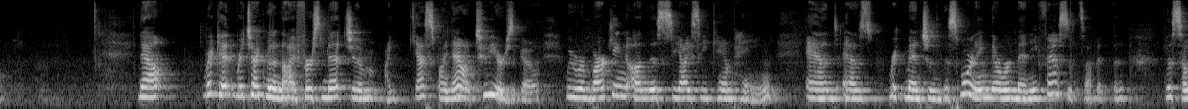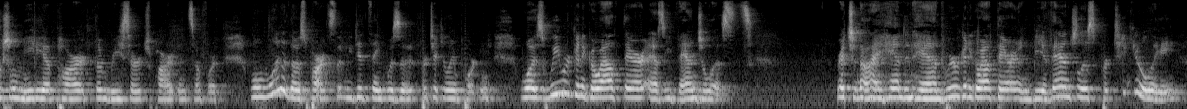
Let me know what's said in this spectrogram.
Now, Rick, Rich Ekman and I first met Jim, I guess by now, two years ago. We were embarking on this CIC campaign, and as Rick mentioned this morning, there were many facets of it. The, the social media part, the research part, and so forth. Well, one of those parts that we did think was particularly important was we were going to go out there as evangelists. Rich and I, hand in hand, we were going to go out there and be evangelists, particularly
